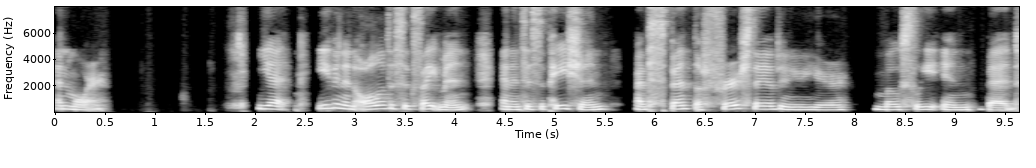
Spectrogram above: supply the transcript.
and more. Yet, even in all of this excitement and anticipation, I've spent the first day of the new year mostly in bed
